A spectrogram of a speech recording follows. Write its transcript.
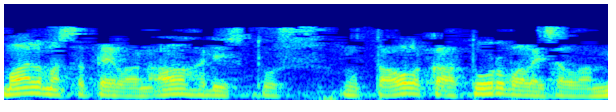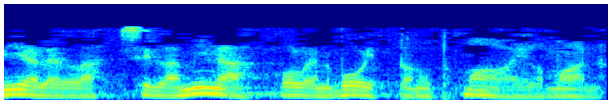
Maailmassa teillä on ahdistus, mutta olkaa turvallisella mielellä, sillä minä olen voittanut maailman.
